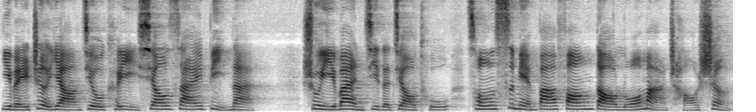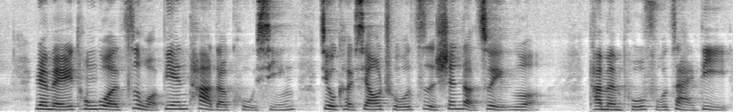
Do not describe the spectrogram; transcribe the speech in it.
以为这样就可以消灾避难。数以万计的教徒从四面八方到罗马朝圣，认为通过自我鞭挞的苦行就可消除自身的罪恶。他们匍匐在地，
